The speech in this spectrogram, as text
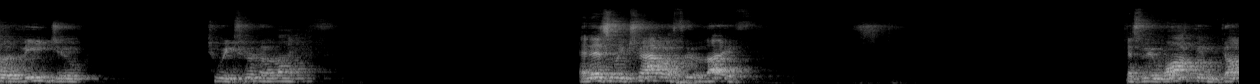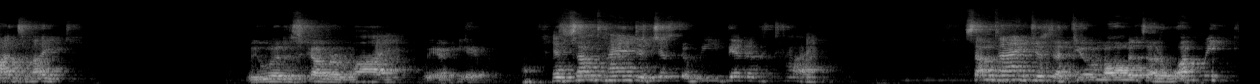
will lead you to eternal life. And as we travel through life, as we walk in God's light, we will discover why we are here. And sometimes it's just a wee bit at a time. Sometimes just a few moments or one week.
